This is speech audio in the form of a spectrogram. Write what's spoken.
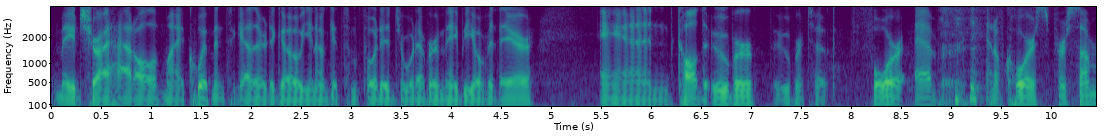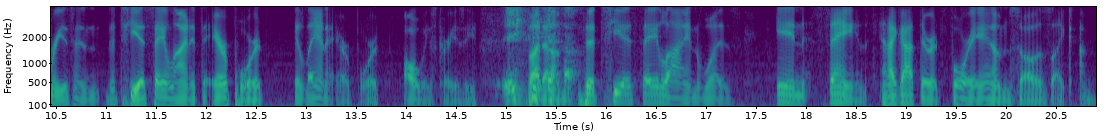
Made sure I had all of my equipment together to go, you know, get some footage or whatever it may be over there. and called the Uber. The Uber took forever. and of course, for some reason, the TSA line at the airport, Atlanta airport, always crazy. But um, Yeah. the TSA line was insane. And I got there at 4 a.m. So I was like, I'm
